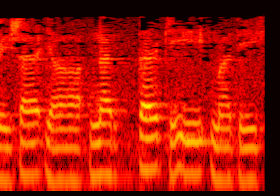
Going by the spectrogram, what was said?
विषया नर्तकी मतिः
